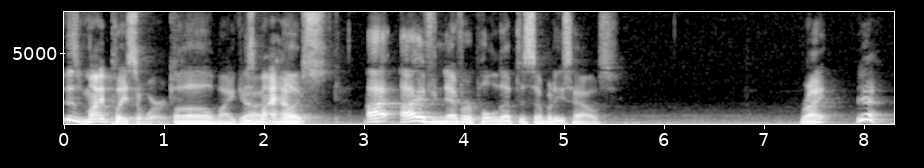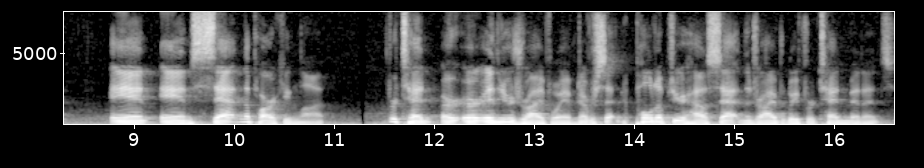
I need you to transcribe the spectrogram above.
This is my place of work. Oh my god. this is my Look, house. I I've never pulled up to somebody's house. Right? Yeah. And and sat in the parking lot for 10 or, or in your driveway. I've never sat, pulled up to your house sat in the driveway for 10 minutes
